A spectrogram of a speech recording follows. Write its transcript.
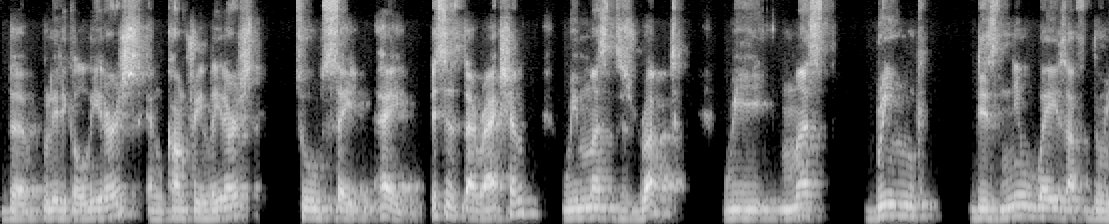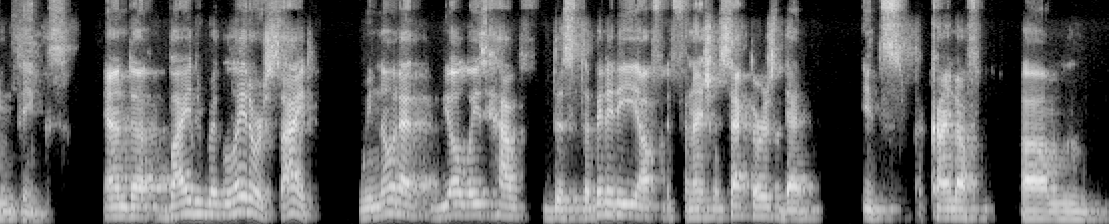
the political leaders and country leaders to say, "Hey, this is direction. We must disrupt. We must bring these new ways of doing things." And uh, by the regulator side, we know that we always have the stability of the financial sectors that it's kind of um,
